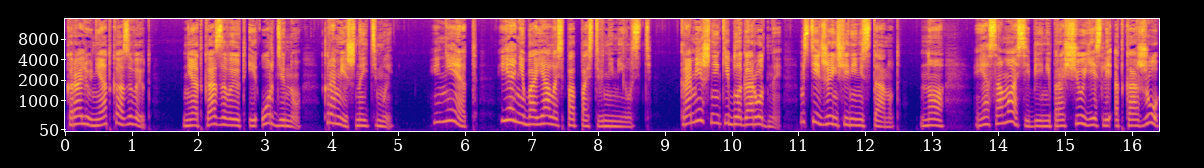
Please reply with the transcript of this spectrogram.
Королю не отказывают. не отказывают и ордену кромешной тьмы. И нет, я не боялась попасть в немилость. Кромешники благородны, мстить женщине не станут. Но я сама себе не прощу, если откажу,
